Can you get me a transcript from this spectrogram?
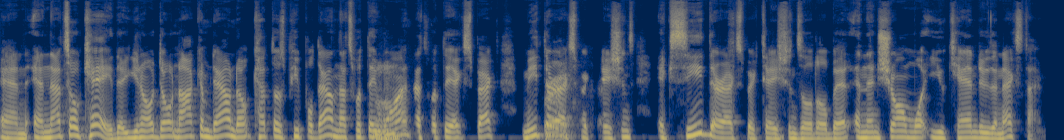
and and that's okay. That you know, don't knock them down, don't cut those people down. That's what they mm-hmm. want. That's what they expect. Meet their right. expectations, exceed their expectations a little bit, and then show them what you can do the next time.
